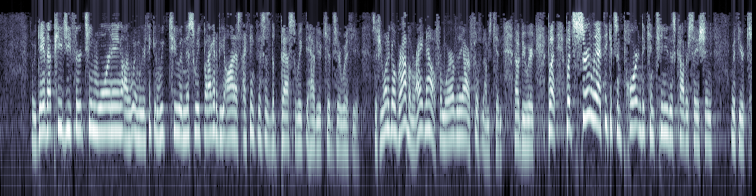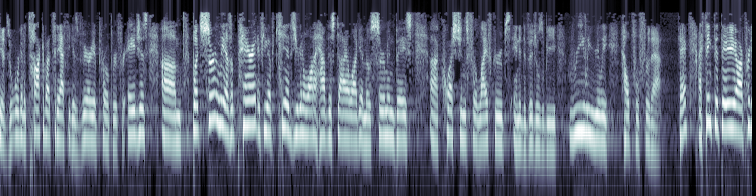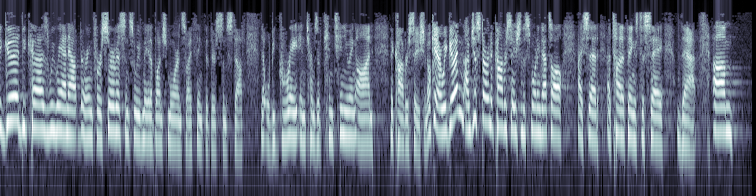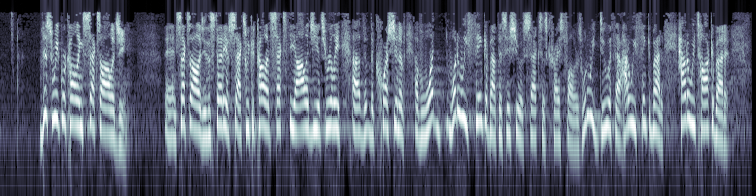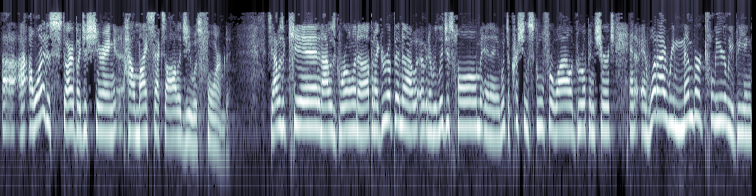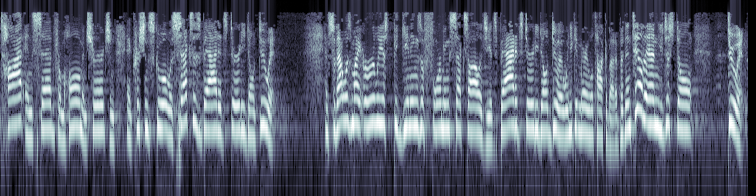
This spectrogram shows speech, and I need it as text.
we gave that PG 13 warning on when we were thinking week two and this week, but I got to be honest, I think this is the best week to have your kids here with you. So if you want to go grab them right now from wherever they are, feel, no, I'm just kidding. That would be weird. But, but certainly I think it's important to continue this conversation with your kids. What we're going to talk about today, I think, is very appropriate for ages. Um, but certainly, as a parent, if you have kids, you're going to want to have this dialogue, and those sermon based uh, questions for life groups and individuals will be really, really helpful for that. Okay? I think that they are pretty good because we ran out during first service, and so we've made a bunch more, and so I think that there's some stuff that will be great in terms of continuing on the conversation. Okay, are we good? I'm just starting a conversation this morning. That's all I said. A ton of things to say that. Um, this week we're calling sexology and sexology, the study of sex. We could call it sex theology. It's really uh, the, the, question of, of what, what do we think about this issue of sex as Christ followers? What do we do with that? How do we think about it? How do we talk about it? Uh, I, I wanted to start by just sharing how my sexology was formed. See, I was a kid and I was growing up, and I grew up in a, in a religious home, and I went to Christian school for a while, grew up in church, and, and what I remember clearly being taught and said from home and church and, and Christian school was sex is bad, it's dirty, don't do it. And so that was my earliest beginnings of forming sexology. It's bad, it's dirty, don't do it. When you get married, we'll talk about it. But until then, you just don't do it.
